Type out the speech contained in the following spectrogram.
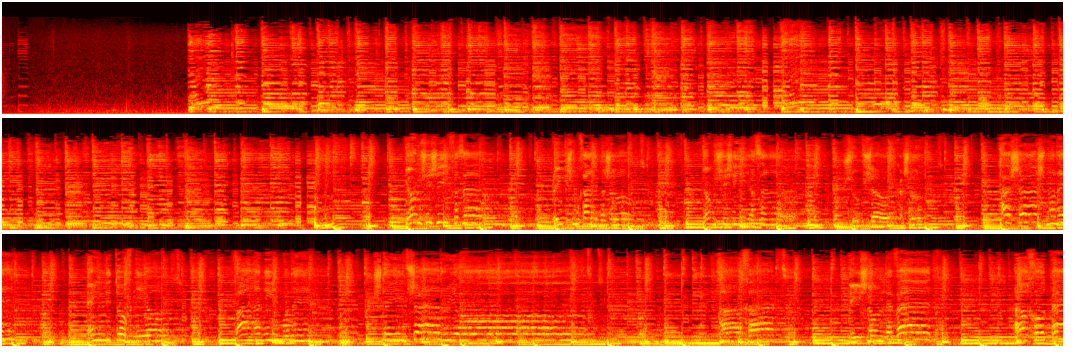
יום שעות קשות. השעה שמונה, אין לי תוכניות, ואני מונה שתי אפשרויות. האחת, לישון לבד, אחותה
